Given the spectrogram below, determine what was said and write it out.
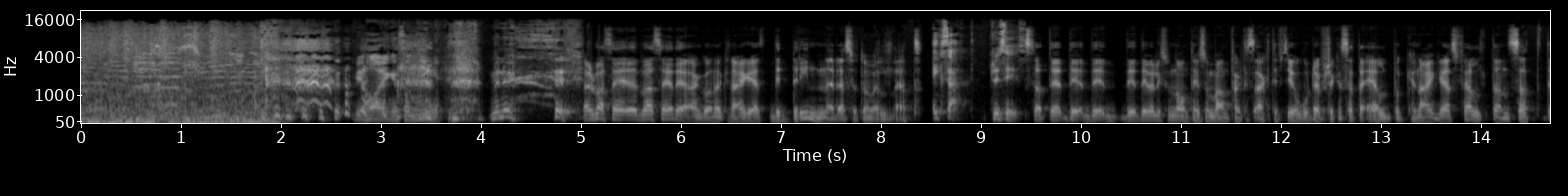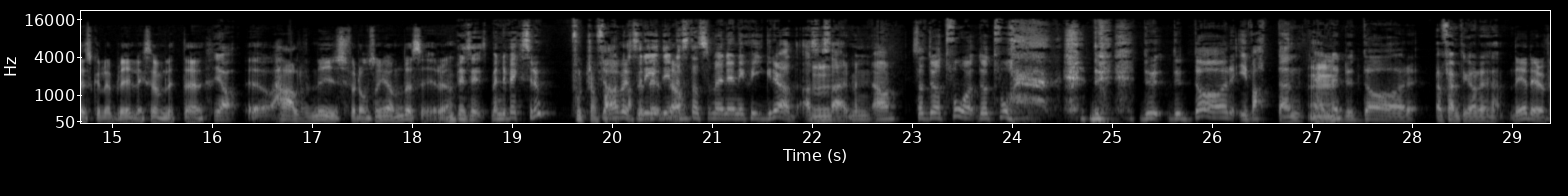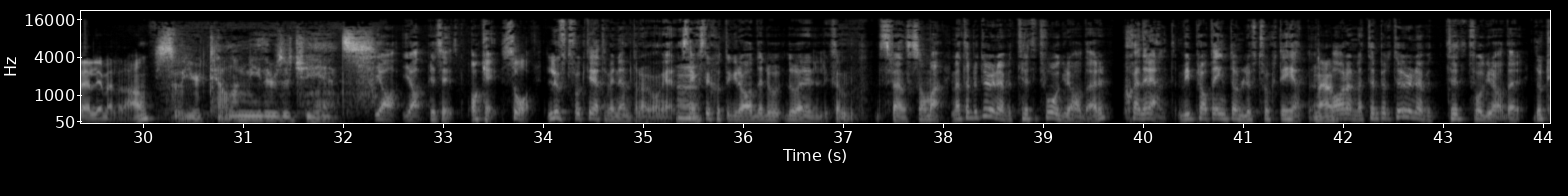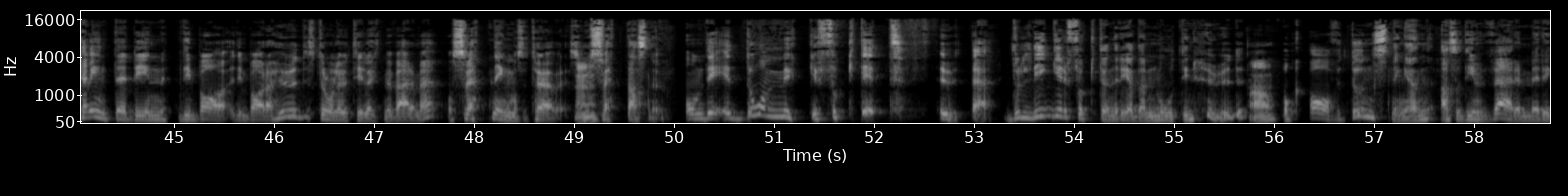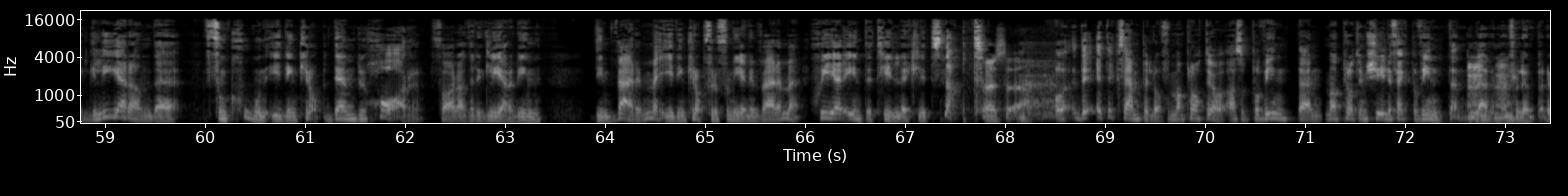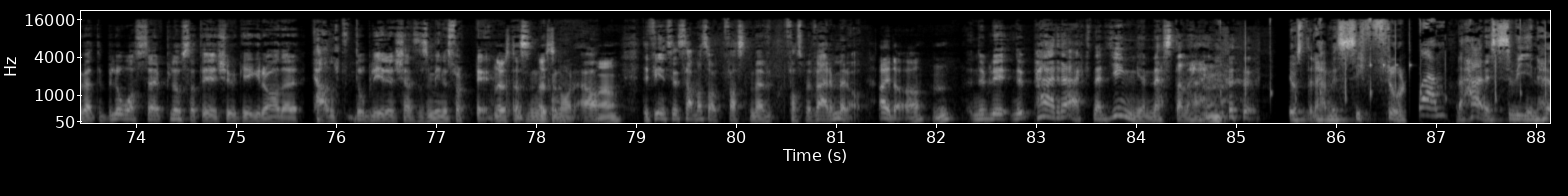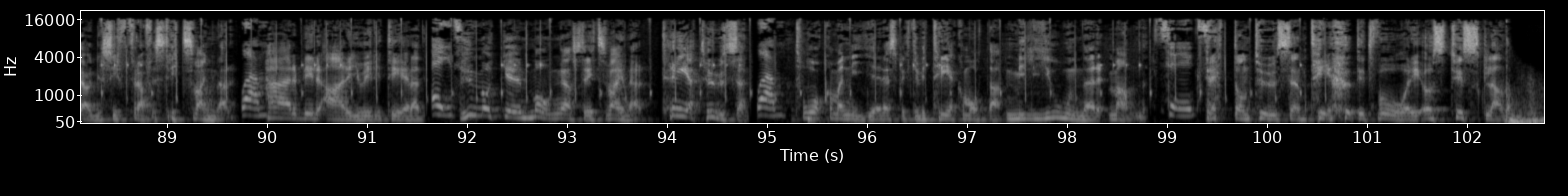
Vi har ingen sån jingel. Men nu... jag vill bara säga, bara säga det angående knarkgräs. Det brinner dessutom väldigt lätt. Exakt, precis. Så att det, det, det, det, det var liksom någonting som man faktiskt aktivt gjorde. Försöka sätta eld på kunajgräsfälten så att det skulle bli liksom lite ja. Eh, halvmys för de som gömde sig i det. Precis, men det växer upp fort som fan. Ja, alltså, det, det, är ja. nästan som en energigröd. Alltså, mm. så, här, men, ja. så att du har två, du, har två du, du, du dör i vatten mm. eller du dör 50 grader. Det är det du väljer mellan. Ja. So you're telling me there's a chance. Ja, ja precis. Okej, okay, så luftfuktighet har vi nämnt några gånger. Mm. 60-70 grader, då, då, är det liksom svensk sommar. När temperaturen är över 32 grader, generellt, vi pratar inte om luftfuktighet nu, Nej. bara när temperaturen är över 32 grader, då kan inte din, din, ba, din bara hud stråla ut tillräckligt med värme och svettning måste ta över. Så mm. du svettas nu. Om det är då mycket fuktigt ute, då ligger fukten redan mot din hud ja. och avdunstningen, alltså din värmereglerande funktion i din kropp, den du har för att reglera din din värme i din kropp för att få ner din värme sker inte tillräckligt snabbt. Det. Och det är ett exempel då, för man pratar ju alltså på vintern, man pratar om kyleffekt på vintern, mm, lärde man mm. från lumpen. Du vet, det blåser plus att det är 20 grader kallt, då blir det, känns det som minus 40. Just det, alltså, just det. Ja. Ja. det finns ju samma sak fast med, fast med värme då. Aj då. Mm. Nu, blir, nu Per räknar gingen nästan här. Mm. just det här med siffror. Det här är svinhög siffra för stridsvagnar. Här blir arg och irriterad. Hur mycket många stridsvagnar? 3000. 2,9 respektive 3,8 miljoner man. 13 000 T72 i Östtyskland.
